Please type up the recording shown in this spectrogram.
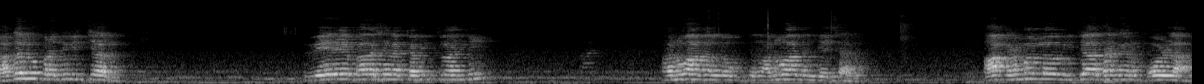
కథలు ప్రచురించారు. వేరే భాషల కవిత్వాన్ని అనువాదంలో అనువాదం చేశారు. ఆ క్రమంలో విద్యాసాగర్ పోళ్ళ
